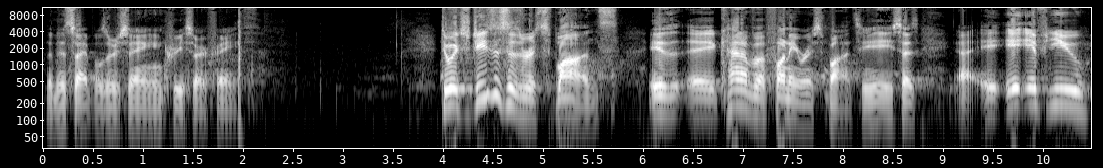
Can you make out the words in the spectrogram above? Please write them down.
the disciples are saying, increase our faith. To which Jesus' response is a kind of a funny response. He, he says, uh, if you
